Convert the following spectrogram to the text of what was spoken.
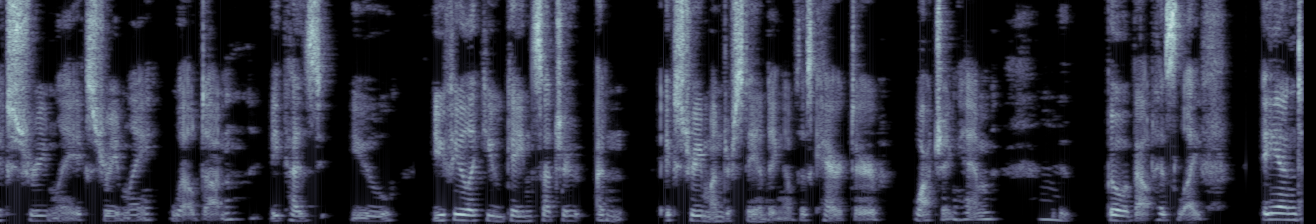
extremely, extremely well done because you you feel like you gain such a, an extreme understanding of this character watching him Mm. go about his life. And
